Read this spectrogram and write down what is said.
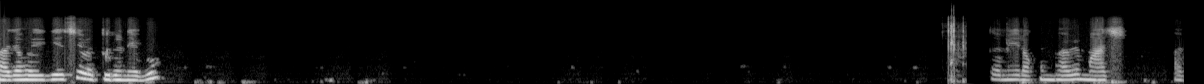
ভাজা হয়ে গিয়েছে, এবার তুলে নেব। তো আমি এরকম ভাবে মাছ আর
